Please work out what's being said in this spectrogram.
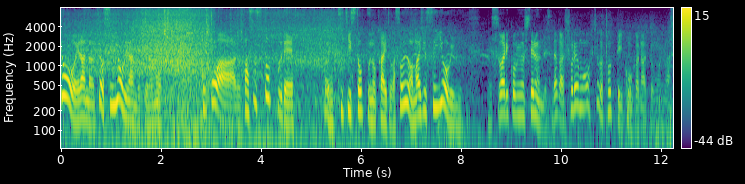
今日を選んだの今日水曜日なんですけどもここはあのバスストップでえ基地ストップの会とかそういうのが毎週水曜日に座り込みをしてるんです。だからそれもちょっと取っていこうかなと思います。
